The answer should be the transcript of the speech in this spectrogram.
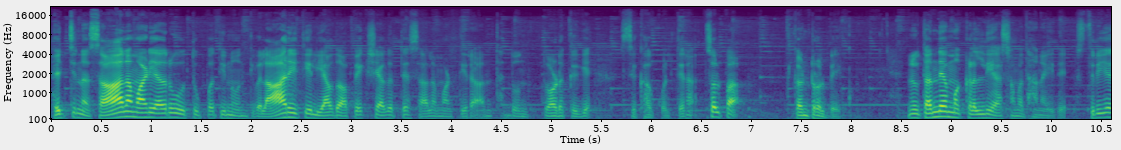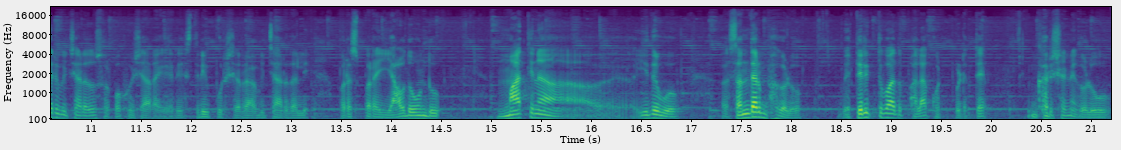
ಹೆಚ್ಚಿನ ಸಾಲ ಮಾಡಿ ಆದರೂ ತುಪ್ಪ ತಿನ್ನು ಅಂತೀವಲ್ಲ. ಆ ರೀತಿಯಲ್ಲಿ ಯಾವುದೋ ಅಪೇಕ್ಷೆ ಆಗುತ್ತೆ? ಸಾಲ ಮಾಡ್ತೀರಾ? ಅಂಥದ್ದೊಂದು ತೊಡಕಿಗೆ ಸಿಕ್ಕಾಕ್ಕೊಳ್ತೀರಾ ಸ್ವಲ್ಪ ಕಂಟ್ರೋಲ್ ಬೇಕು. ಇನ್ನು ತಂದೆ ಮಕ್ಕಳಲ್ಲಿ ಅಸಮಾಧಾನ ಇದೆ. ಸ್ತ್ರೀಯರ ವಿಚಾರದಲ್ಲೂ ಸ್ವಲ್ಪ ಹುಷಾರಾಗಿರಿ. ಸ್ತ್ರೀ ಪುರುಷರ ವಿಚಾರದಲ್ಲಿ ಪರಸ್ಪರ ಯಾವುದೋ ಒಂದು ಮಾತಿನ ಇದು, ಸಂದರ್ಭಗಳು ವ್ಯತಿರಿಕ್ತವಾದ ಫಲ ಕೊಟ್ಬಿಡುತ್ತೆ. ಘರ್ಷಣೆಗಳು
